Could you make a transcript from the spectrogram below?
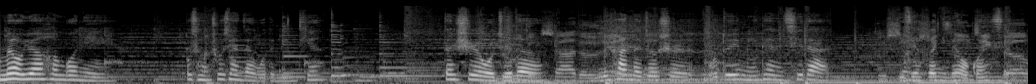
没有怨恨过你，不曾出现在我的明天，但是我觉得遗憾的就是我对于明天的期待已经和你没有关系了。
